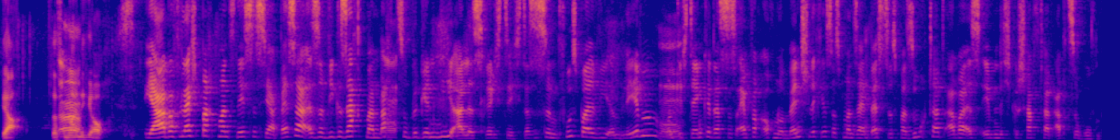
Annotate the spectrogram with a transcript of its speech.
Ja, das Ja. meine ich auch. Ja, aber vielleicht macht man es nächstes Jahr besser. Also wie gesagt, man macht zu Beginn nie alles richtig. Das ist im Fußball wie im Leben. Und ich denke, dass es einfach auch nur menschlich ist, dass man sein Bestes versucht hat, aber es eben nicht geschafft hat abzurufen.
